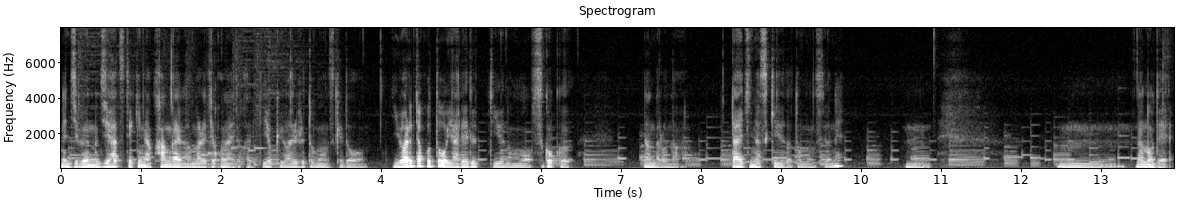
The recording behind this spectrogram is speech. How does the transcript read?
ね、自分の自発的な考えが生まれてこないとかってよく言われると思うんですけど言われたことをやれるっていうのもすごくなんだろうな大事なスキルだと思うんですよね。うんうん。なので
